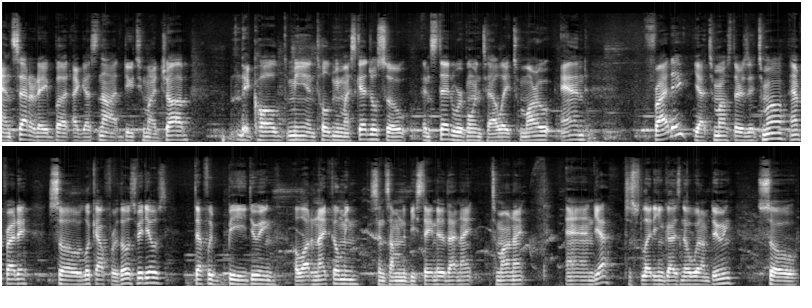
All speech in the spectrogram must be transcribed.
and Saturday, but I guess not due to my job. They called me and told me my schedule, so instead we're going to LA tomorrow and Friday. Yeah, tomorrow's Thursday. Tomorrow and Friday. So look out for those videos. Definitely be doing a lot of night filming since I'm gonna be staying there that night, tomorrow night. And yeah, just letting you guys know what I'm doing. So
